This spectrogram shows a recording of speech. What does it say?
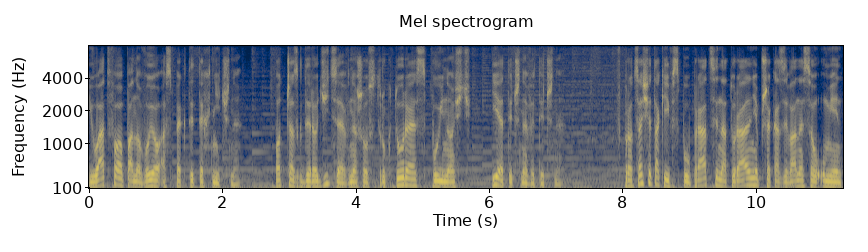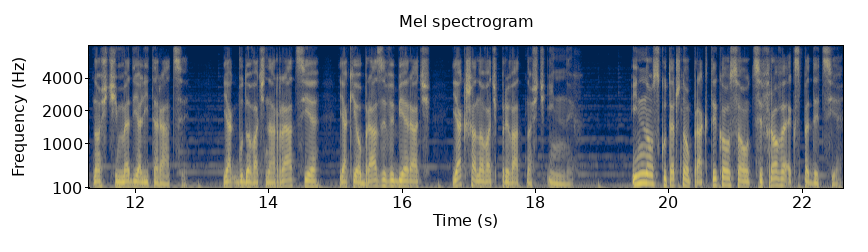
i łatwo opanowują aspekty techniczne, podczas gdy rodzice wnoszą strukturę, spójność i etyczne wytyczne. W procesie takiej współpracy naturalnie przekazywane są umiejętności media literacy. Jak budować narrację, jakie obrazy wybierać, jak szanować prywatność innych. Inną skuteczną praktyką są cyfrowe ekspedycje,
